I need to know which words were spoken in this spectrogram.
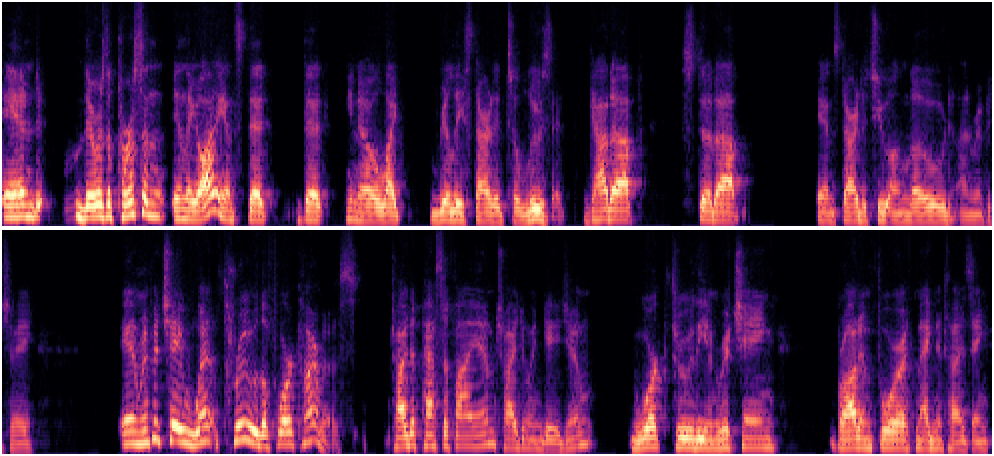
And there was a person in the audience that that you know like really started to lose it got up stood up and started to unload on rinpoche and rinpoche went through the four karmas tried to pacify him tried to engage him worked through the enriching brought him forth magnetizing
